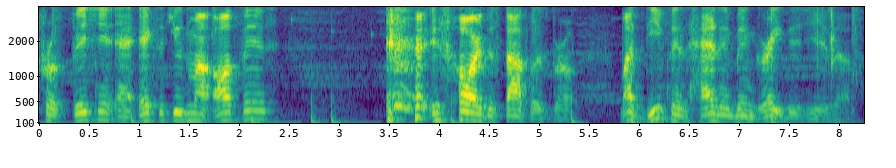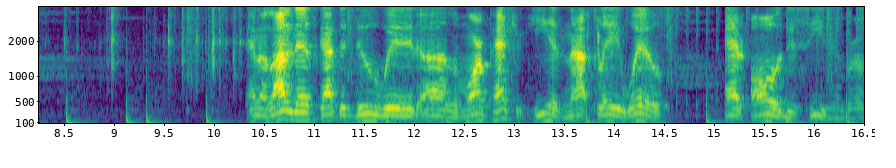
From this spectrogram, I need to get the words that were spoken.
proficient at executing my offense, it's hard to stop us, bro. My defense hasn't been great this year, though. And a lot of that's got to do with uh, Lamar Patrick. He has not played well at all this season, bro.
